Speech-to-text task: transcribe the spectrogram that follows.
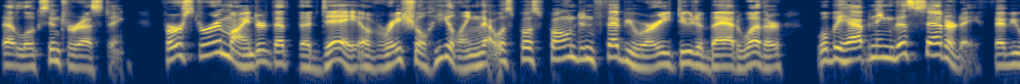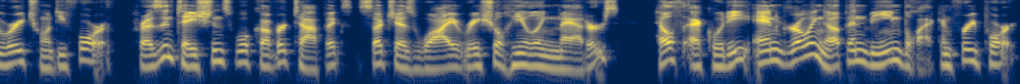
that looks interesting. First, a reminder that the day of racial healing that was postponed in February due to bad weather will be happening this Saturday, February 24th. Presentations will cover topics such as why racial healing matters, health equity, and growing up and being black in Freeport.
